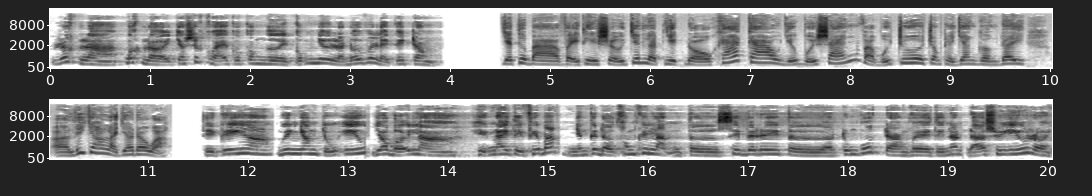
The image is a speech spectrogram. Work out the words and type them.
rất là bất lợi cho sức khỏe của con người cũng như là đối với lại cây trồng. Dạ thưa bà, vậy thì sự chênh lệch nhiệt độ khá cao giữa buổi sáng và buổi trưa trong thời gian gần đây, à, lý do là do đâu ạ? À? thì cái uh, nguyên nhân chủ yếu do bởi là hiện nay thì phía bắc những cái đợt không khí lạnh từ Siberia từ uh, Trung Quốc tràn về thì nó đã suy yếu rồi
